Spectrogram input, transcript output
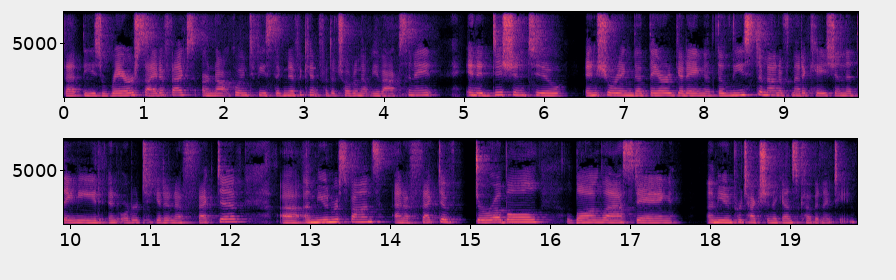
that these rare side effects are not going to be significant for the children that we vaccinate, in addition to ensuring that they are getting the least amount of medication that they need in order to get an effective uh, immune response and effective, durable, long lasting immune protection against COVID 19.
